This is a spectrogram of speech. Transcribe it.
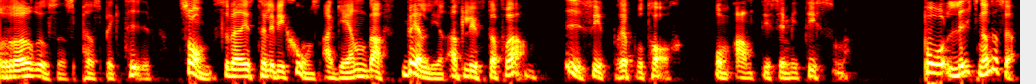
rörelses perspektiv som Sveriges Televisions Agenda väljer att lyfta fram i sitt reportage om antisemitism. På liknande sätt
